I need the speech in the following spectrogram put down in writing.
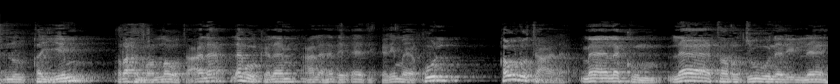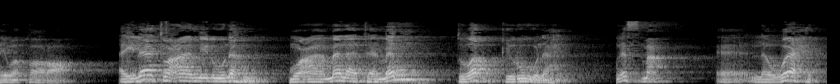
ابن القيم رحمه الله تعالى له كلام على هذه الآية الكريمة يقول قوله تعالى ما لكم لا ترجون لله وقارا. أي لا تعاملونه معاملة من توقرونه. نسمع آه، لو واحد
